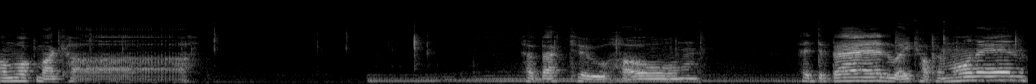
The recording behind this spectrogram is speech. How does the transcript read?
Unlock my car. Head back to home. Head to bed, wake up in the morning.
